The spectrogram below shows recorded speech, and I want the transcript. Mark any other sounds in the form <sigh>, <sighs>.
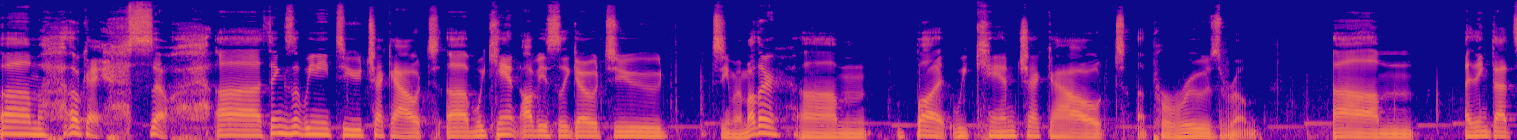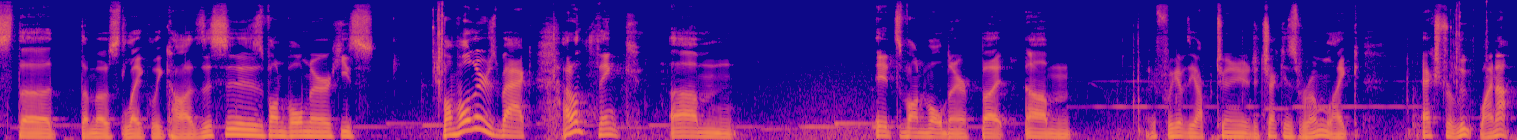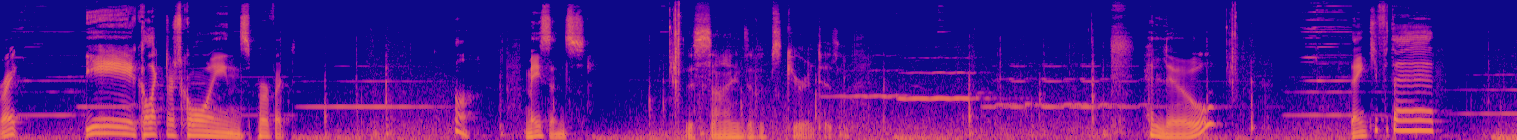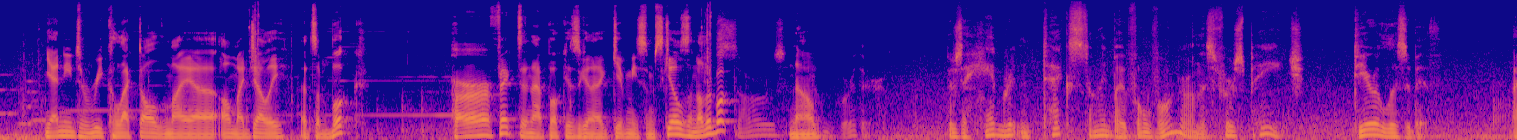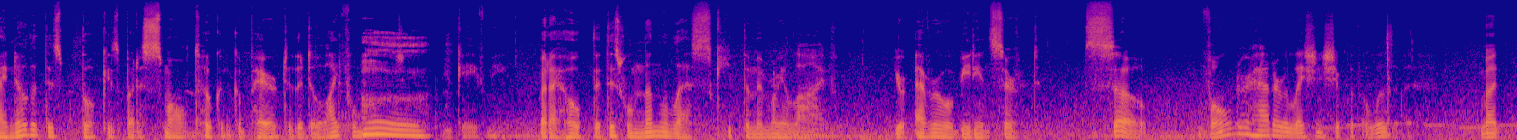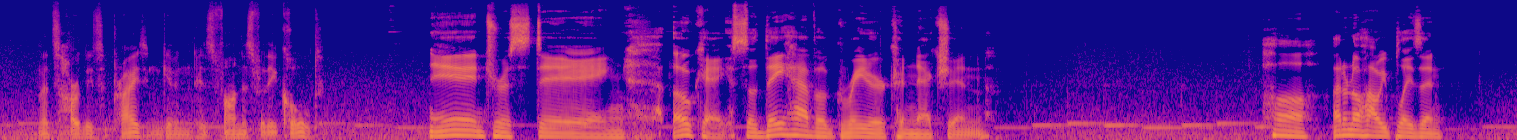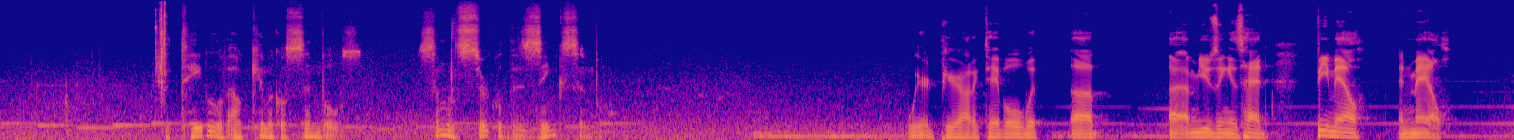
Um, okay, so, uh, things that we need to check out. Um, we can't obviously go to see my mother, um, but we can check out a Peru's room. Um, I think that's the, the most likely cause. This is Von Wallner. He's, Von Wallner's back. I don't think, um, it's Von Wallner, but, um, if we have the opportunity to check his room, like, extra loot. Why not, right? Yeah, collector's coins. Perfect. Huh. Masons. The signs of obscurantism. Hello? Thank you for that. Yeah, I need to recollect all my uh, all my jelly. That's a book. Perfect, and that book is gonna give me some skills. Another book? Sorrows No. young There's a handwritten text signed by von Wallner on this first page. Dear Elizabeth, I know that this book is but a small token compared to the delightful <gasps> moments you gave me, but I hope that this will nonetheless keep the memory alive. Your ever obedient servant. So, Wallner had a relationship with Elizabeth, but that's hardly surprising given his fondness for the occult. Interesting. Okay, so they have a greater connection. Huh. I don't know how he plays in. A table of alchemical symbols. Someone circled the zinc symbol. Weird periodic table with, uh, I'm using his head. Female and male.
